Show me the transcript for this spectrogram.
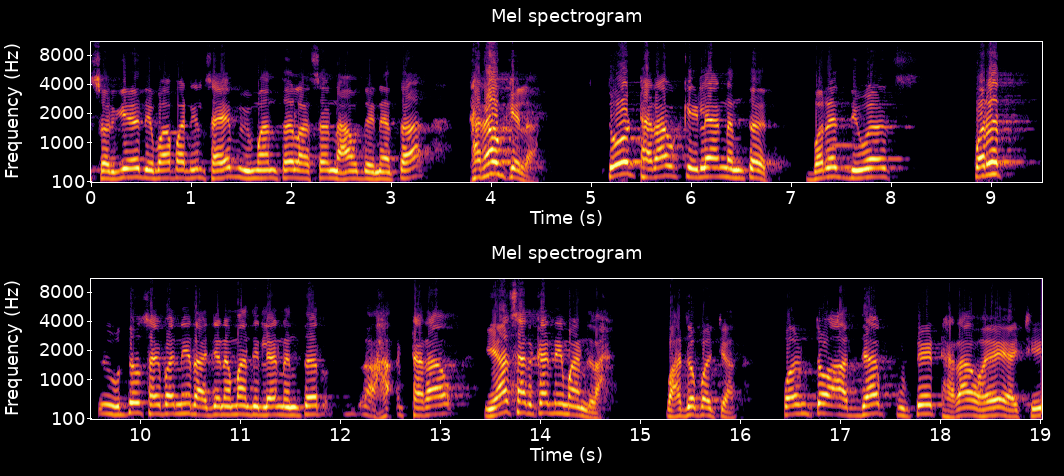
स्वर्गीय दिबा पाटील साहेब विमानतळ असं नाव देण्याचा ठराव केला. तो ठराव केल्यानंतर बरेच दिवस परत उद्धव साहेबांनी राजीनामा दिल्यानंतर हा ठराव या सरकारने मांडला भाजपच्या. पण तो अद्याप कुठे ठराव आहे याची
